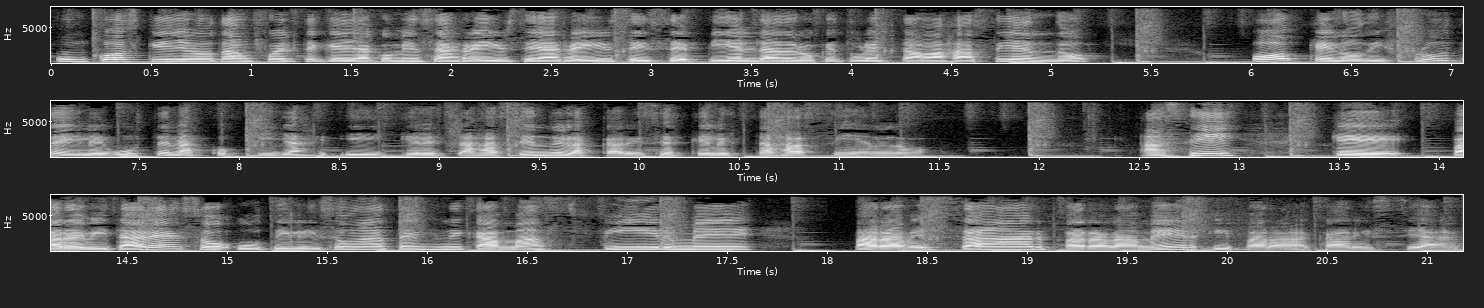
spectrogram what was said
un cosquilleo tan fuerte que ella comienza a reírse y a reírse y se pierda de lo que tú le estabas haciendo. O que lo disfrute y le gusten las cosquillas y que le estás haciendo y las caricias que le estás haciendo. Así que para evitar eso, utiliza una técnica más firme, para besar, para lamer y para acariciar.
